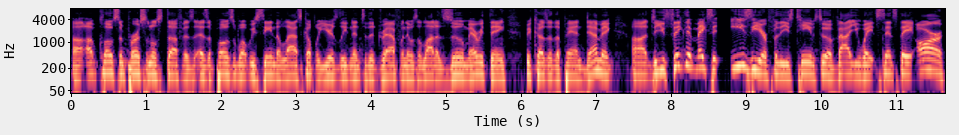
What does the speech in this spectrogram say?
uh, up close and personal stuff as as opposed to what we've seen the last couple of years leading into the draft when there was a lot of Zoom everything because of the pandemic. Uh, do you think that makes it easier for these teams to evaluate since they are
